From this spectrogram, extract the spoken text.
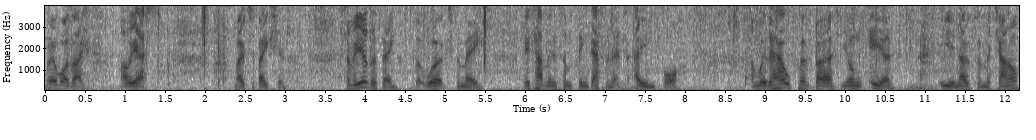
Where was I? Oh yes, motivation. So the other thing that works for me is having something definite to aim for. And with the help of uh, young Ian, who you know from the channel,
